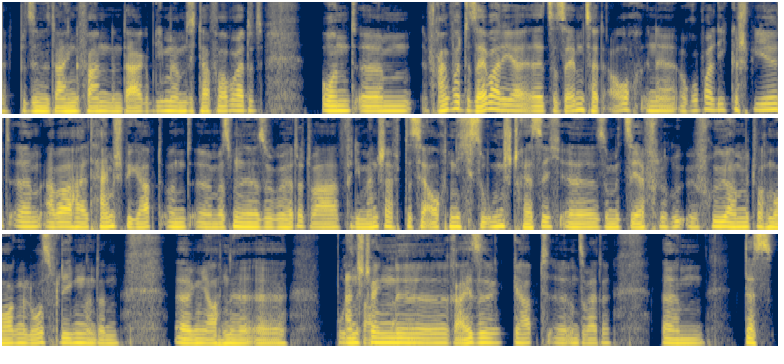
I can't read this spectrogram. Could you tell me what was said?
Äh, beziehungsweise dahin gefahren, dann da geblieben, haben sich da vorbereitet. Und ähm, Frankfurt selber hatte ja äh, zur selben Zeit auch in der Europa League gespielt, ähm, aber halt Heimspiel gehabt. Und ähm, was man ja so gehört hat, war für die Mannschaft das ja auch nicht so unstressig, äh, so mit sehr früh, früh am Mittwochmorgen losfliegen und dann irgendwie auch eine äh, anstrengende Reise gehabt äh, und so weiter. Ähm, das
